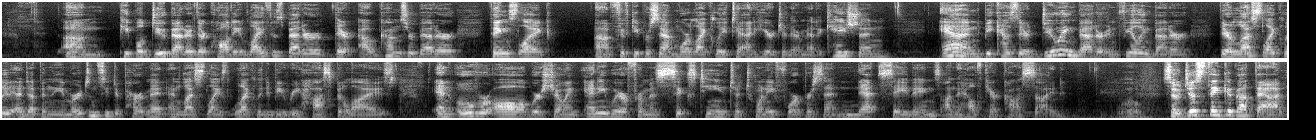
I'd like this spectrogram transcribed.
um, people do better. Their quality of life is better. Their outcomes are better. Things like uh, 50% more likely to adhere to their medication. And because they're doing better and feeling better, they're less likely to end up in the emergency department and less li- likely to be rehospitalized. And overall, we're showing anywhere from a 16 to 24% net savings on the healthcare cost side. Whoa. So just think about that.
